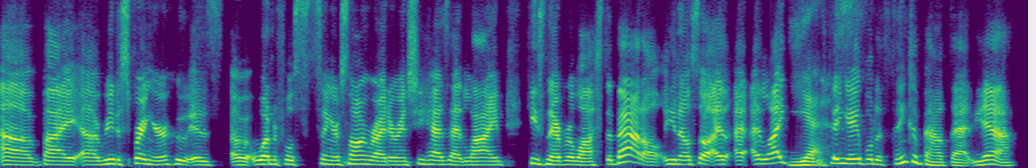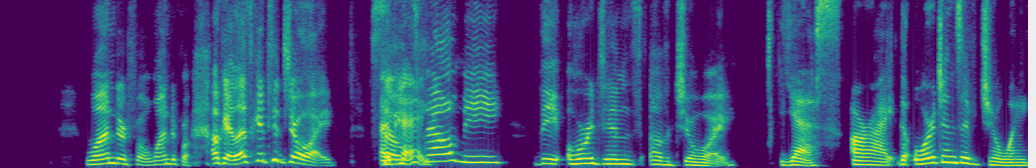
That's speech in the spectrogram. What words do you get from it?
uh, by uh, Rita Springer, who is a wonderful singer songwriter, and she has that line, "He's never lost a battle." You know, so I I, I like yes. being able to think about that. Yeah, wonderful, wonderful. Okay, let's get to joy. So okay. tell me the origins of joy. Yes. All right. The origins of joy.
